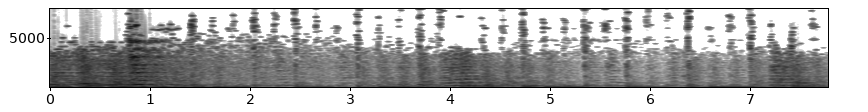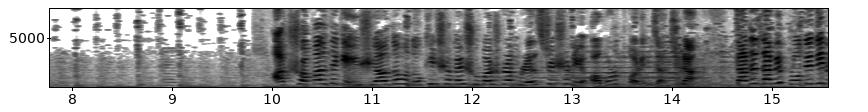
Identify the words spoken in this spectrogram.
আজ সকাল থেকেই শিয়ালদহ দক্ষিণ শাখায় সুভাষগ্রাম রেল স্টেশনে অবরোধ করেন যাত্রীরা। তাদের দাবি, প্রতিদিন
